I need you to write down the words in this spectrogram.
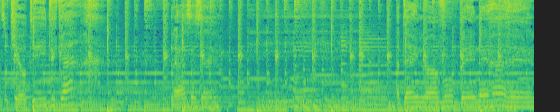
זאת שאותי תיקח לעזאזל. עדיין לא אבוד בעיני האל,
